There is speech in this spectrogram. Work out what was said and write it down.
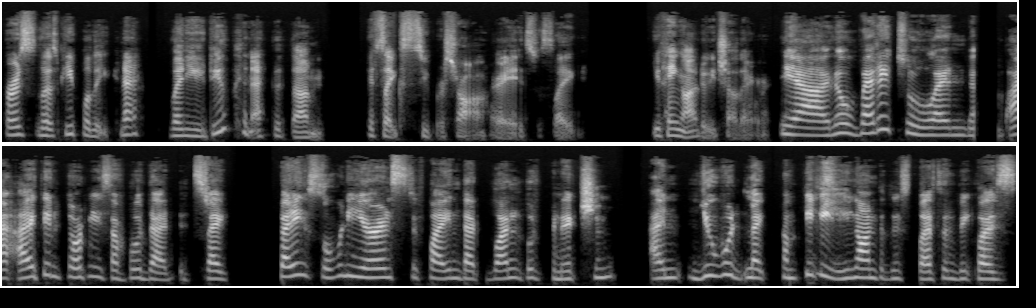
first, those people that you connect, when you do connect with them, it's like super strong, right? It's just like you hang on to each other. Yeah, no, very true. And I, I can totally support that. It's like spending so many years to find that one good connection and you would like completely lean on to this person because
